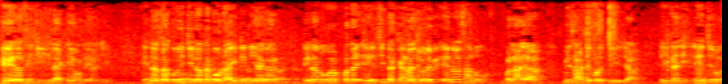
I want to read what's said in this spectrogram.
ਫਿਰ ਅਸੀਂ ਚੀਜ਼ ਲੈ ਕੇ ਆਉਂਦੇ ਆ ਜੀ। ਇਹਨਾਂ ਦਾ ਕੋਈ ਚੀਜ਼ ਦਾ ਕੋਈ ਰਾਈਟ ਹੀ ਨਹੀਂ ਹੈਗਾ। ਇਹਨਾਂ ਨੂੰ ਆਪਾਂ ਤਾਂ ਇਹ ਚੀਜ਼ ਦਾ ਕਹਿਣਾ ਚਾਹੁੰਦੇ ਵੀ ਇਹਨਾਂ ਨੇ ਸਾਨੂੰ ਬੁਲਾਇਆ ਵੀ ਸਾਡੇ ਕੋਲ ਚੀਜ਼ ਆ। ਠੀਕ ਹੈ ਜੀ? ਇਹ ਚਲੋ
